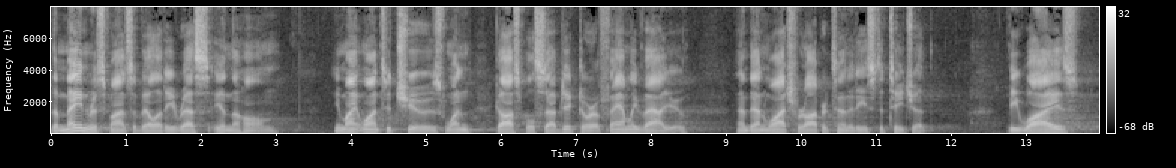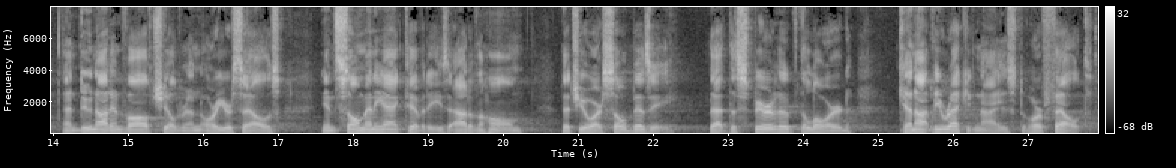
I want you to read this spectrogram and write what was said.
the main responsibility rests in the home. You might want to choose one gospel subject or a family value and then watch for opportunities to teach it. Be wise, and do not involve children or yourselves in so many activities out of the home that you are so busy that the Spirit of the Lord cannot be recognized or felt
